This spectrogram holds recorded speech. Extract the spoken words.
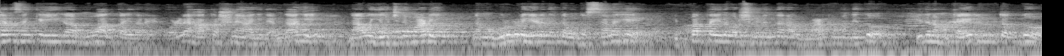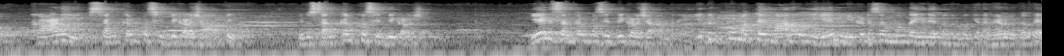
ಜನಸಂಖ್ಯೆ ಈಗ ಮೂವ್ ಆಗ್ತಾ ಇದ್ದಾರೆ. ಒಳ್ಳೆ ಆಕರ್ಷಣೆ ಆಗಿದೆ. ಹಂಗಾಗಿ ನಾವು ಯೋಚನೆ ಮಾಡಿ ನಮ್ಮ ಗುರುಗಳು ಹೇಳಿದಂಥ ಒಂದು ಸಲಹೆ ಇಪ್ಪತ್ತೈದು ವರ್ಷಗಳಿಂದ ನಾವು ಮಾಡ್ಕೊಂಡು ಬಂದಿದ್ದು, ಇದು ನಮ್ಮ ಕೈಲಿರುವಂಥದ್ದು ಕಾಳಿ ಸಂಕಲ್ಪ ಸಿದ್ಧಿ ಕಳಶ ಅಂತ ಇದೆ. ಇದು ಸಂಕಲ್ಪ ಸಿದ್ಧಿ ಕಳಶ. ಏನು ಸಂಕಲ್ಪ ಸಿದ್ಧಿ ಕಳಶ ಅಂದರೆ? ಇದಕ್ಕೂ ಮತ್ತೆ ಮಾನವನಿಗೆ ಏನು ನಿಕಟ ಸಂಬಂಧ ಇದೆ ಅನ್ನೋದ್ರ ಬಗ್ಗೆ ನಾವು ಹೇಳಬೇಕಂದ್ರೆ,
